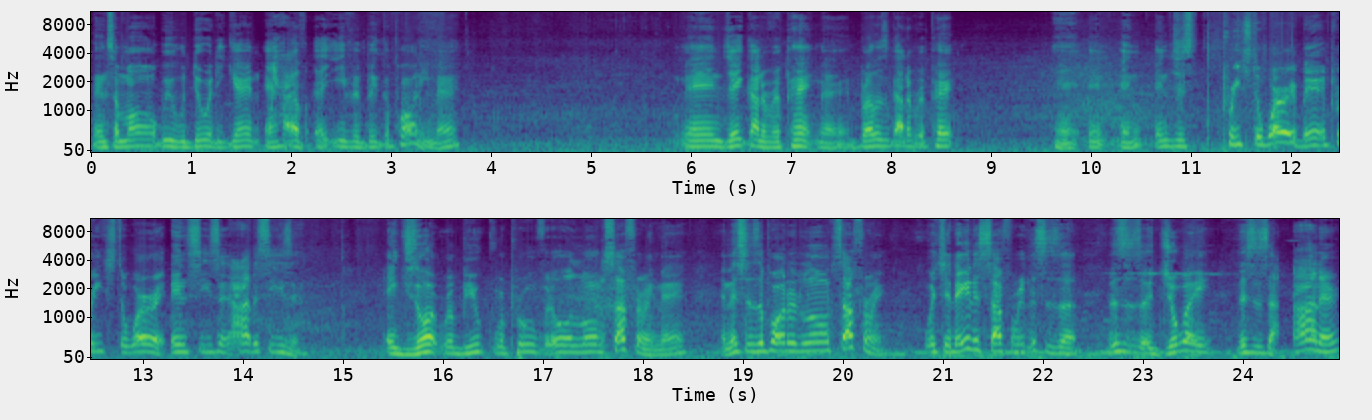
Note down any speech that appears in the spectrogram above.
Then tomorrow we will do it again and have an even bigger party, man. Man, Jake gotta repent, man. Brothers gotta repent. And, and, and, and just preach the word, man. Preach the word in season, out of season. Exhort, rebuke, reprove with all long suffering, man. And this is a part of the long suffering. Which it ain't a suffering. This is a this is a joy. This is an honor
